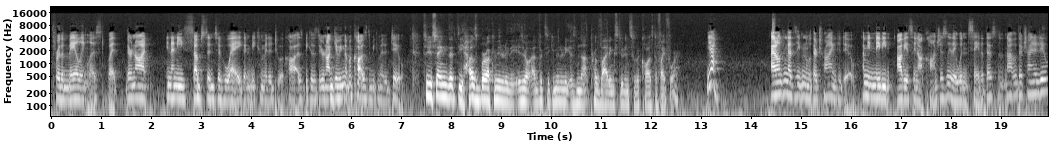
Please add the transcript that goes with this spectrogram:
for the mailing list, but they're not in any substantive way going to be committed to a cause because you're not giving them a cause to be committed to. So you're saying that the Hasbara community, the Israel advocacy community, is not providing students with a cause to fight for? Yeah. I don't think that's even what they're trying to do. I mean, maybe obviously not consciously, they wouldn't say that that's not what they're trying to do.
